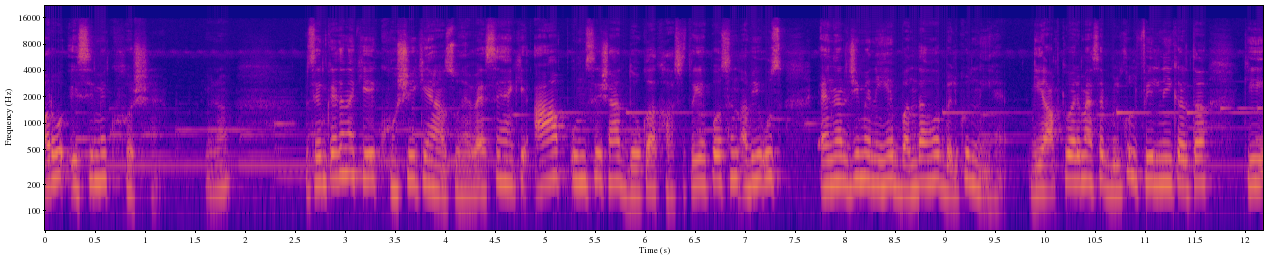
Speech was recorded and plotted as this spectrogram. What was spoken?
और वो इसी में खुश हैं यू नो जैसे हम कहते हैं ना कि ये खुशी के आँसू हैं, वैसे हैं कि आप उनसे शायद धोखा खा सकते हो। ये पर्सन अभी उस एनर्जी में नहीं है बंदा हुआ बिल्कुल नहीं है। ये आपके बारे में ऐसा बिल्कुल फील नहीं करता कि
